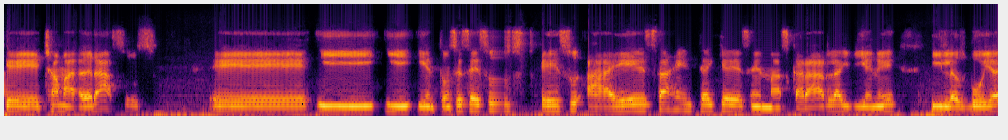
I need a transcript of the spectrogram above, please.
que echa madrazos. Eh, y, y, entonces esos, eso, a esa gente hay que desenmascararla y viene y los voy a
